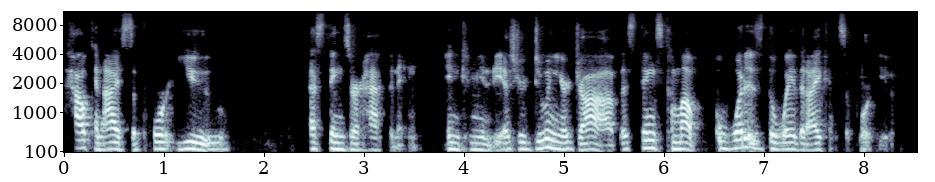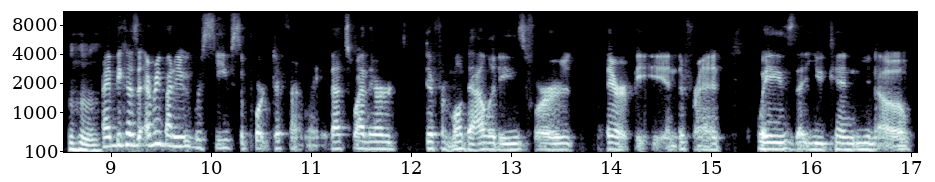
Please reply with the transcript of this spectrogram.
how can i support you as things are happening in community as you're doing your job as things come up what is the way that i can support you mm-hmm. right because everybody receives support differently that's why there are different modalities for therapy and different ways that you can, you know,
